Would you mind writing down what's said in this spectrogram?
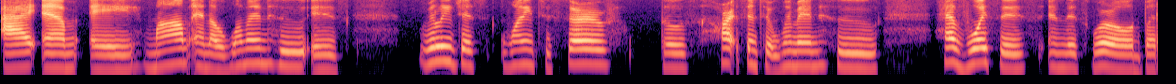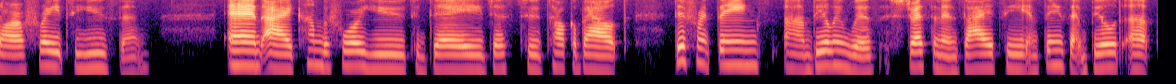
I am a mom and a woman who is really just wanting to serve those heart centered women who have voices in this world but are afraid to use them. And I come before you today just to talk about different things um, dealing with stress and anxiety and things that build up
